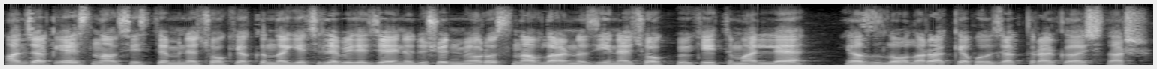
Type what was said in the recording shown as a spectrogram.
Ancak e-sınav sistemine çok yakında geçilebileceğini düşünmüyoruz. Sınavlarınız yine çok büyük ihtimalle yazılı olarak yapılacaktır arkadaşlar.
